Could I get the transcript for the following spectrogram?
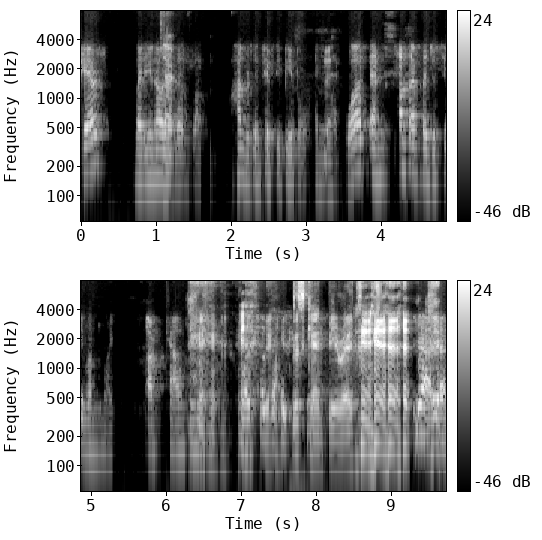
chairs, but you know that there's like 150 people, and you're Yeah. like, what? And sometimes I just even like start counting. Just like- this can't be right. yeah, yeah,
